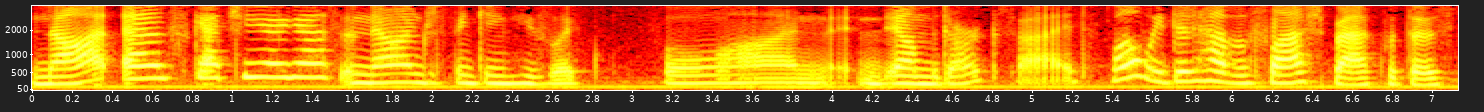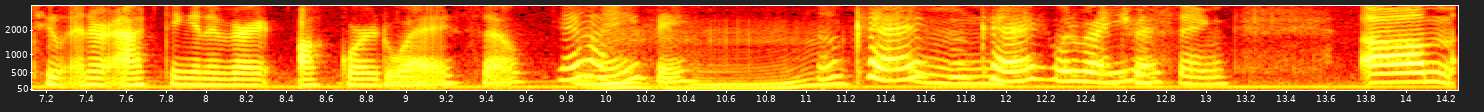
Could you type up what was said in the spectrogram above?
not as sketchy, I guess, and now I'm just thinking he's like full on on the dark side. Well, we did have a flashback with those two interacting in a very awkward way, so Yeah. maybe. Mm-hmm. Okay, okay. What about you? Interesting. Um,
